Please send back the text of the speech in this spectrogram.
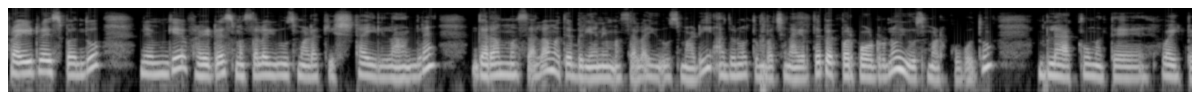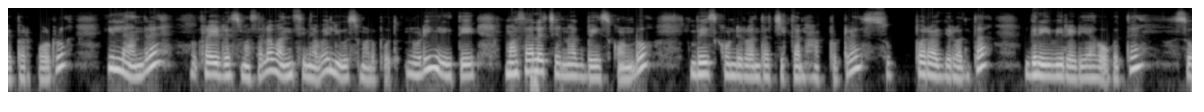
ಫ್ರೈಡ್ ರೈಸ್ ಬಂದು ನಿಮಗೆ ಫ್ರೈಡ್ ರೈಸ್ ಮಸಾಲ ಯೂಸ್ ಮಾಡೋಕ್ಕೆ ಇಷ್ಟ ಇಲ್ಲ ಅಂದರೆ ಗರಂ ಮಸಾಲ ಮತ್ತು ಬಿರಿಯಾನಿ ಮಸಾಲ ಯೂಸ್ ಮಾಡಿ ಅದೂ ತುಂಬ ಚೆನ್ನಾಗಿರುತ್ತೆ. ಪೆಪ್ಪರ್ ಪೌಡ್ರೂ ಯೂಸ್ ಮಾಡ್ಕೋಬೋದು. ಬ್ಲ್ಯಾಕು ಮತ್ತು ವೈಟ್ ಪೆಪ್ಪರ್ ಪೌಡ್ರು. ಇಲ್ಲಾಂದರೆ fried rice masala once in use ಮಾಡ್ಬೋದು. ನೋಡಿ ಈ ರೀತಿ ಮಸಾಲೆ ಚೆನ್ನಾಗಿ ಬೇಯಿಸ್ಕೊಂಡು, ಬೇಯಿಸ್ಕೊಂಡಿರುವಂಥ ಚಿಕನ್ ಹಾಕ್ಬಿಟ್ರೆ ಸೂಪರಾಗಿರುವಂಥ ಗ್ರೇವಿ ರೆಡಿಯಾಗಿ ಹೋಗುತ್ತೆ ಸೊ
